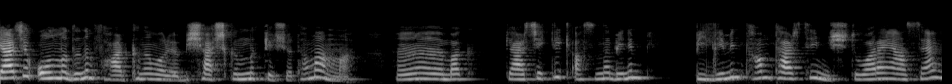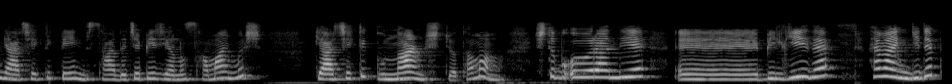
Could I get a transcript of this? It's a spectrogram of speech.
gerçek olmadığının farkına varıyor. Bir şaşkınlık yaşıyor tamam mı? Ha, bak gerçeklik aslında benim bildiğimin tam tersiymiş. Duvara yansıyan gerçeklik değilmiş. Sadece bir yanılsamaymış. Gerçeklik bunlarmış diyor tamam mı? İşte bu öğrendiği e, bilgiyi de hemen gidip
